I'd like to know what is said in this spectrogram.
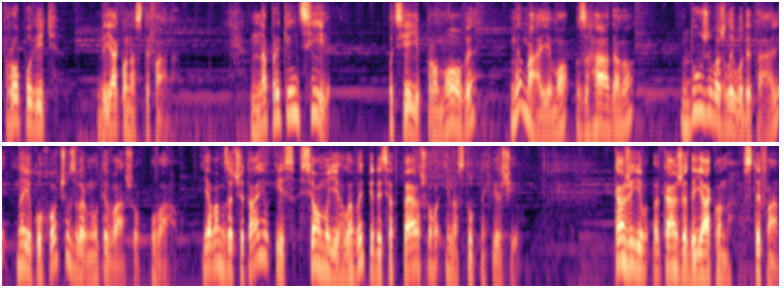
проповідь диякона Стефана. Наприкінці оцієї промови ми маємо згадано дуже важливу деталь, на яку хочу звернути вашу увагу. Я вам зачитаю із 7 глави 51 і наступних віршів. Каже, каже диякон Стефан:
